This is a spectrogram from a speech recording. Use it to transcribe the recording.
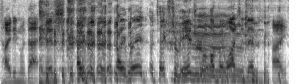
tied in with that, and then I, I read a text from Andrew on my watch, and then I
